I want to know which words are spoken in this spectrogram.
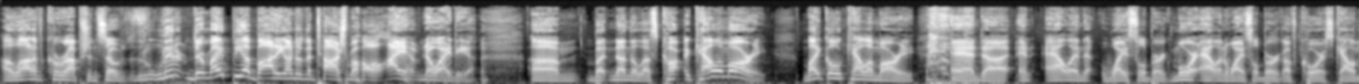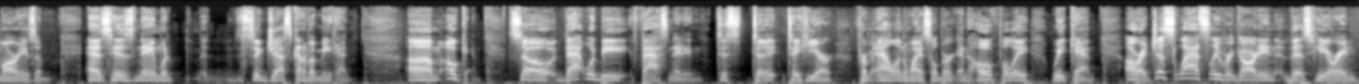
a lot of corruption. So liter- there might be a body under the Taj Mahal. I have no idea. Um, but nonetheless, Car- Calamari. Michael Calamari and uh, and Alan Weisselberg. More Alan Weisselberg, of course. Calamari is a, as his name would suggest, kind of a meathead. Um, okay, so that would be fascinating to, to to hear from Alan Weisselberg, and hopefully we can. All right, just lastly regarding this hearing,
